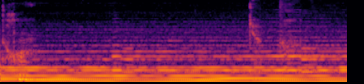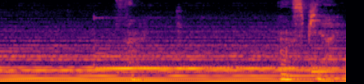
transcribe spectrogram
3, 4, 5. Inspirez.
